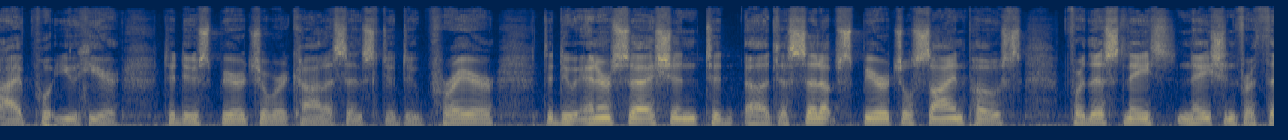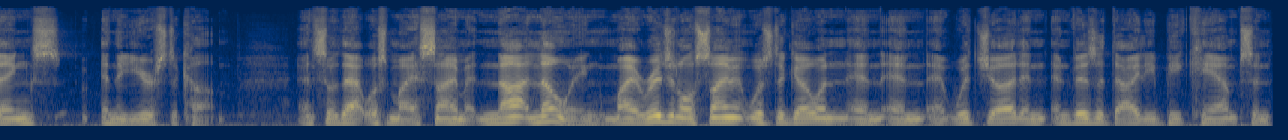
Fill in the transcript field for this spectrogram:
I've put you here to do spiritual reconnaissance, to do prayer, to do intercession, to uh, to set up spiritual signposts for this na- nation for things in the years to come. And so that was my assignment, not knowing. My original assignment was to go and, and, and, and with Judd and, and, visit the IDP camps and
